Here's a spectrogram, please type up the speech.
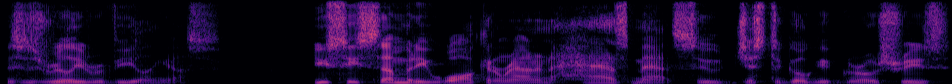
This is really revealing us. You see somebody walking around in a hazmat suit just to go get groceries,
